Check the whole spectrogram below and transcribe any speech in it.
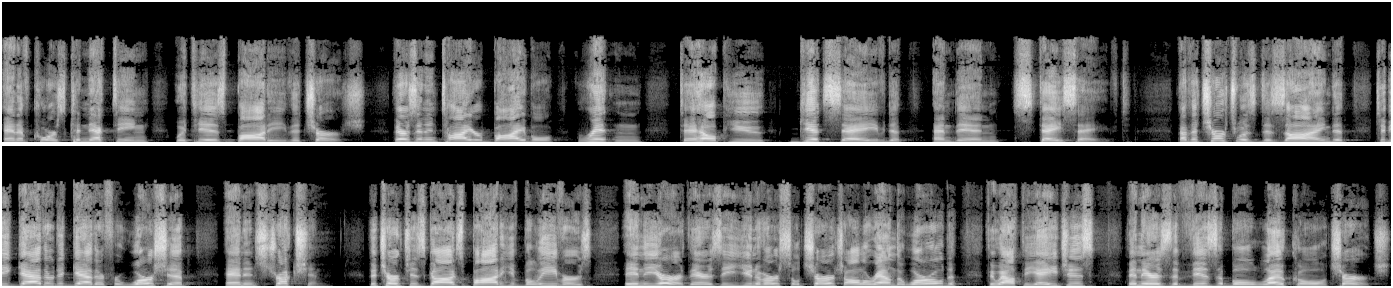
and of course, connecting with His body, the church. There's an entire Bible written to help you get saved and then stay saved. Now, the church was designed to be gathered together for worship and instruction. The church is God's body of believers in the earth. There's the universal church all around the world throughout the ages. Then there's the visible local church.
